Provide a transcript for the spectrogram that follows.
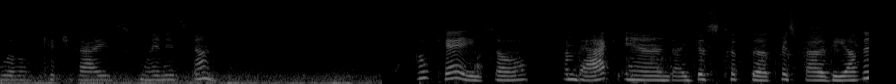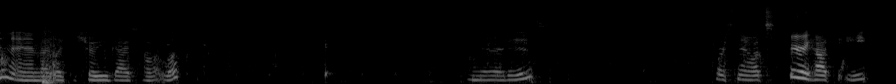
will catch you guys when it's done. Okay, so I'm back and I just took the crisp out of the oven and I'd like to show you guys how it looks. And there it is. Of course now it's very hot to eat.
